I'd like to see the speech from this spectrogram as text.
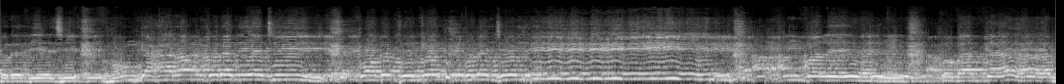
করে দিয়েছি, ঘুমকে হারাম করে দিয়েছি। কবে থেকে? বলে, যেদিন আপনি বলেন আবু বকর।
